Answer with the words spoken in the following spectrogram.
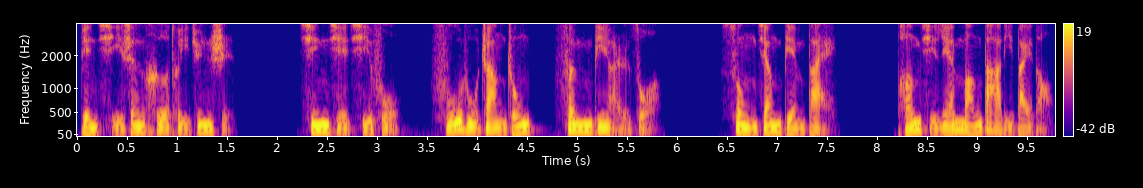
便起身喝退军士，亲解其父，扶入帐中，分宾而坐。宋江便拜，捧起连忙大礼拜道。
